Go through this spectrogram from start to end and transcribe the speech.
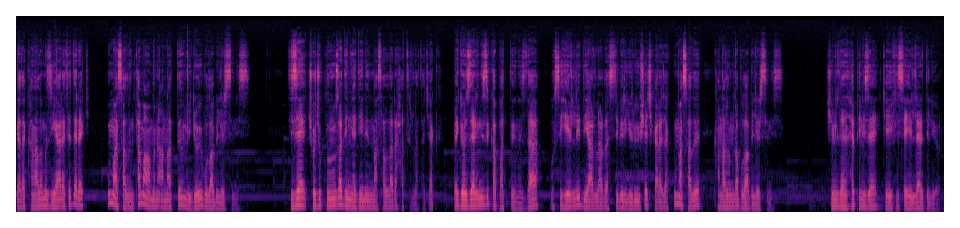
ya da kanalımı ziyaret ederek bu masalın tamamını anlattığım videoyu bulabilirsiniz. Size çocukluğunuza dinlediğiniz masalları hatırlatacak ve gözlerinizi kapattığınızda o sihirli diyarlarda sizi bir yürüyüşe çıkaracak bu masalı kanalımda bulabilirsiniz. Şimdiden hepinize keyifli seyirler diliyorum.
